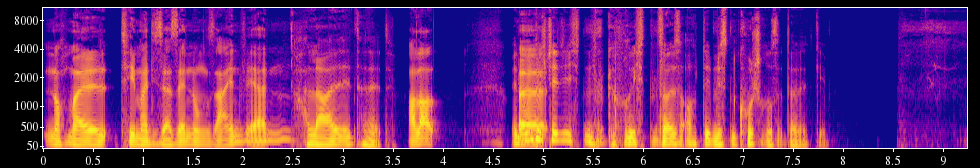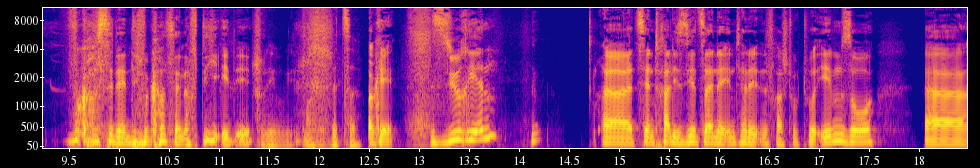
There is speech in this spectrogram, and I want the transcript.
noch mal Thema dieser Sendung sein werden. Halal Internet. Halal. In äh, unbestätigten Gerüchten soll es auch demnächst ein koscheres Internet geben. Wo kommst du denn, wo kommst du denn auf die Idee? Entschuldigung, ich mache Witze. Okay. Syrien äh, zentralisiert seine Internetinfrastruktur ebenso. Äh,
